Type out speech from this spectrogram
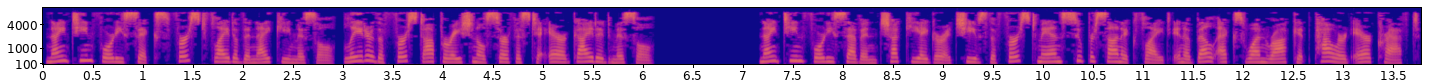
1946 First flight of the Nike missile, later the first operational surface-to-air guided missile. 1947 Chuck Yeager achieves the first manned supersonic flight in a Bell X-1 rocket-powered aircraft.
